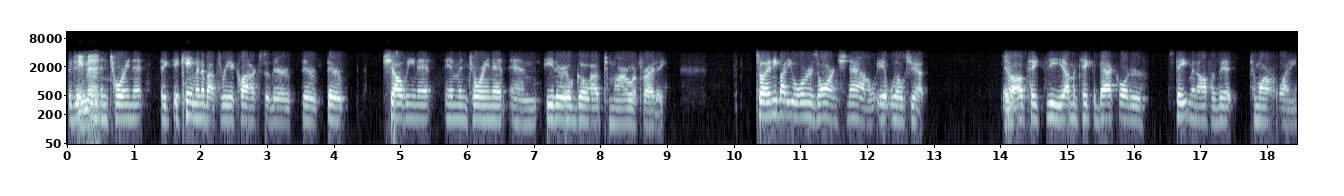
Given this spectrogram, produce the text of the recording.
they're just Amen. inventorying it. it. It came in about three o'clock, so they're they're they're shelving it, inventorying it, and either it'll go out tomorrow or Friday. So anybody who orders orange now, it will ship. So I'll take the I'm gonna take the back order statement off of it tomorrow morning.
